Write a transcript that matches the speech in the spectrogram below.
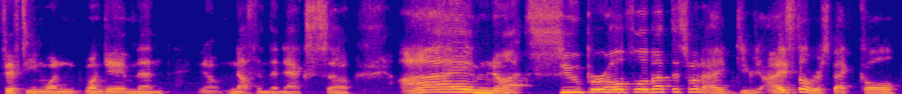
15 one one game, then you know nothing the next. So I am not super hopeful about this one. I do I still respect Cole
